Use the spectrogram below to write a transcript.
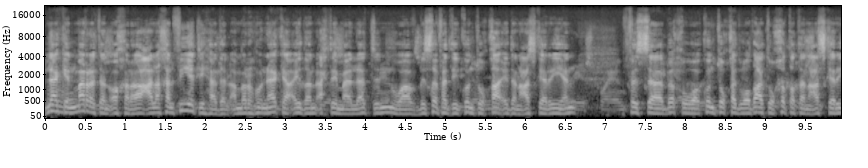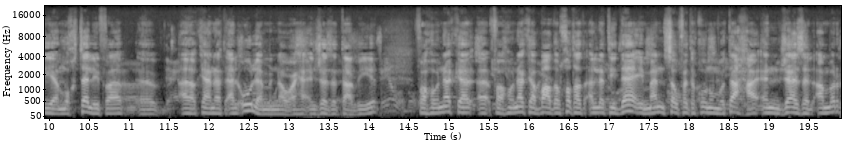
لكن مرة أخرى على خلفية هذا الأمر هناك أيضا احتمالات وبصفتي كنت قائدا عسكريا في السابق وكنت قد وضعت خطة عسكرية مختلفة آه، كانت الأولى من نوعها إنجاز التعبير. فهناك آه، فهناك بعض الخطط التي دائما سوف تكون متاحة إنجاز الأمر.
